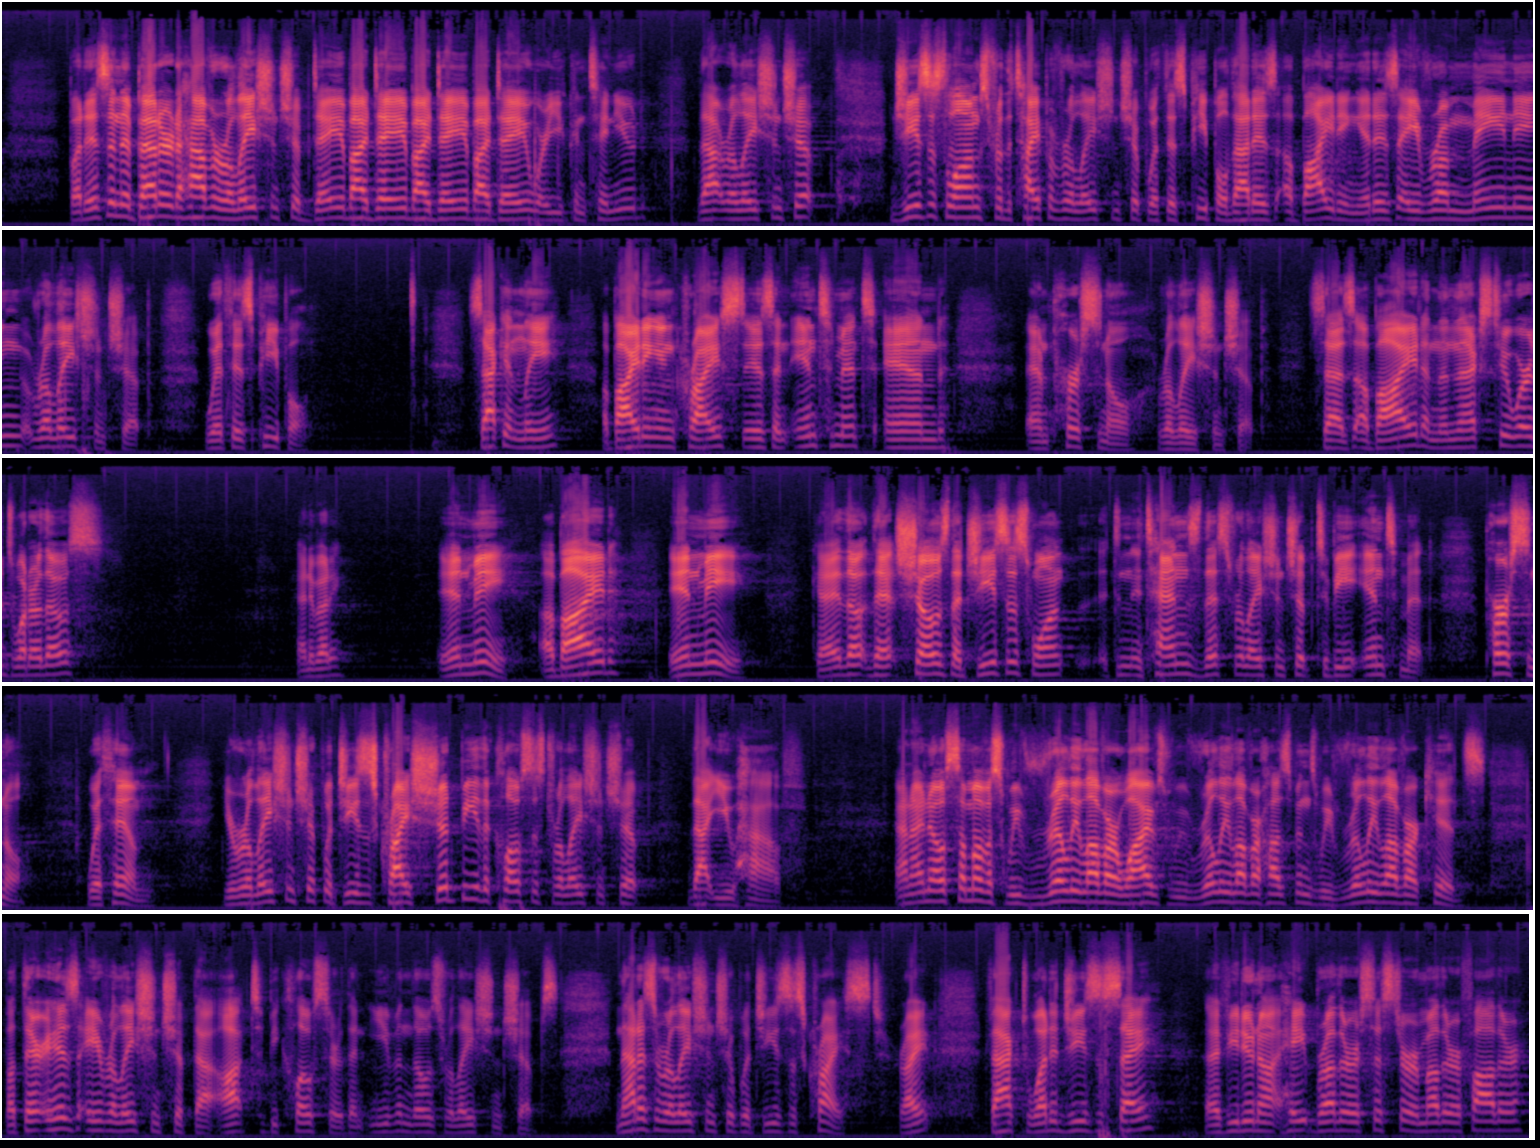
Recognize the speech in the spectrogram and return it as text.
But isn't it better to have a relationship day by day by day by day where you continued that relationship? Jesus longs for the type of relationship with his people that is abiding, it is a remaining relationship with his people. Secondly, abiding in Christ is an intimate and, and personal relationship. It says abide, and then the next two words, what are those? Anybody? In me. Abide in me. Okay, that shows that Jesus want, intends this relationship to be intimate, personal with him. Your relationship with Jesus Christ should be the closest relationship that you have. And I know some of us, we really love our wives, we really love our husbands, we really love our kids. But there is a relationship that ought to be closer than even those relationships. And that is a relationship with Jesus Christ, right? In fact, what did Jesus say? Uh, if you do not hate brother or sister or mother or father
